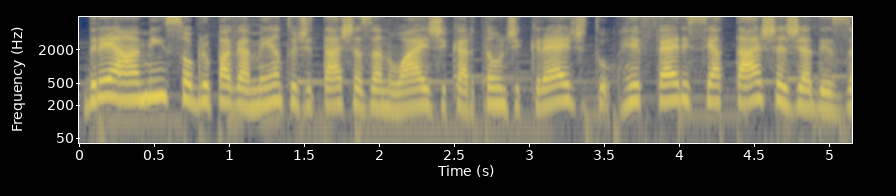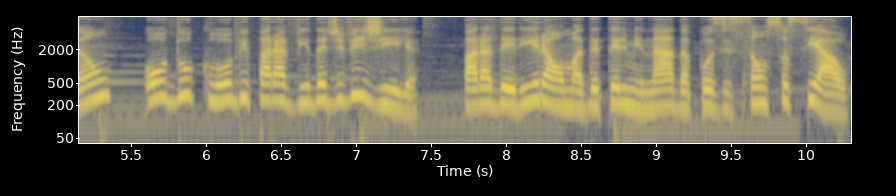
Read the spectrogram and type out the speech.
Dreaming sobre o pagamento de taxas anuais de cartão de crédito refere-se a taxas de adesão ou do clube para a vida de vigília. Para aderir a uma determinada posição social,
